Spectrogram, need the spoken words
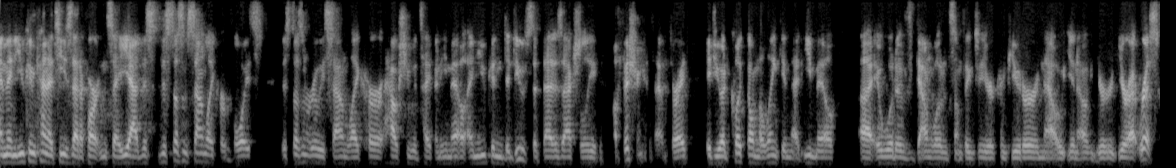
And then you can kind of tease that apart and say, yeah, this this doesn't sound like her voice. This doesn't really sound like her how she would type an email. And you can deduce that that is actually a phishing attempt, right? If you had clicked on the link in that email, uh, it would have downloaded something to your computer and now you know you're you're at risk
